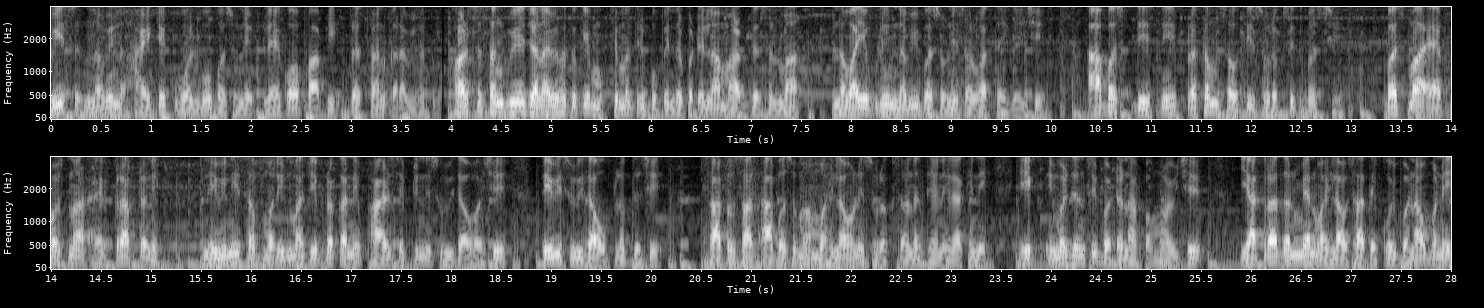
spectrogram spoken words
વીસ નવીન હાઈટેક વોલ્વો બસોને ફ્લેગ ઓફ આપી પ્રસ્થાન કરાવ્યું હતું. હર્ષ સંઘવીએ જણાવ્યું હતું કે મુખ્યમંત્રી ભૂપેન્દ્ર પટેલના માર્ગદર્શનમાં નવા યુગની નવી બસોની શરૂઆત થઈ ગઈ છે. આ બસ દેશની પ્રથમ સૌથી સુરક્ષિત બસ છે. બસમાં એરફોર્સના એરક્રાફ્ટ અને નેવીની સબમરીનમાં જે પ્રકારની ફાયર સેફ્ટીની સુવિધા હોય છે, તેવી સુવિધા ઉપલબ્ધ છે. સાથોસાથ આ બસોમાં મહિલાઓની સુરક્ષાને ધ્યાને રાખીને એક ઇમરજન્સી બટન આપવામાં આવ્યું છે. યાત્રા દરમિયાન મહિલાઓ સાથે કોઈ બનાવ બને,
